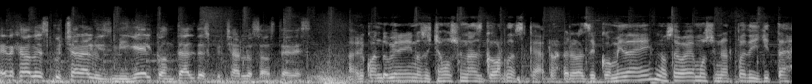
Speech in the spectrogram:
He dejado de escuchar a Luis Miguel con tal de escucharlos a ustedes. A ver cuándo vienen y nos echamos unas gordas, cabrón. Pero las de comida, ¿eh? No se va a emocionar padillita.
